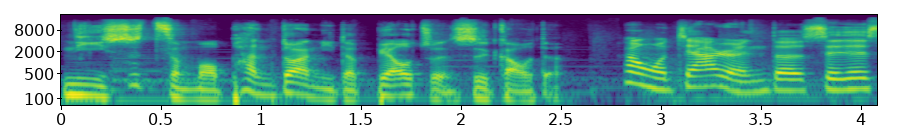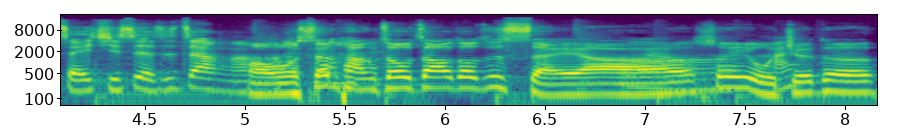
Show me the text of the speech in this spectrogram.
你是怎么判断你的标准是高的？看我家人的谁谁谁，其实也是这样啊。哦，我身旁周遭都是谁啊？啊所以我觉得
